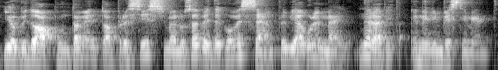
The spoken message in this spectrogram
io vi do appuntamento a prestissimo e lo sapete come sempre, vi auguro il meglio nella vita e negli investimenti.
